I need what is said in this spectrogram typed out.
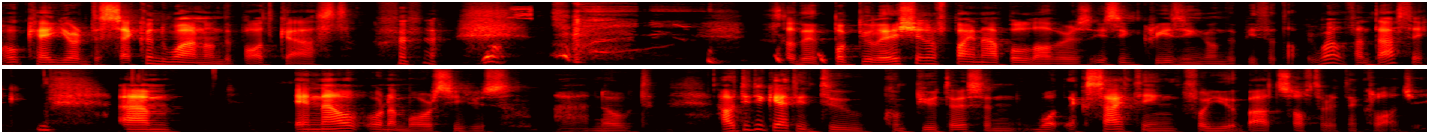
Okay, you're the second one on the podcast. Yes. so the population of pineapple lovers is increasing on the pizza topping. Well, fantastic. Um, and now on a more serious uh, note, how did you get into computers and what exciting for you about software technology?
